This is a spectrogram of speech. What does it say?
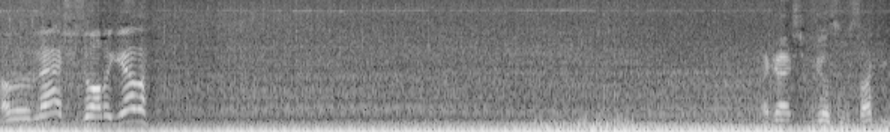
Other than that, she's all together. I can actually feel some sucking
